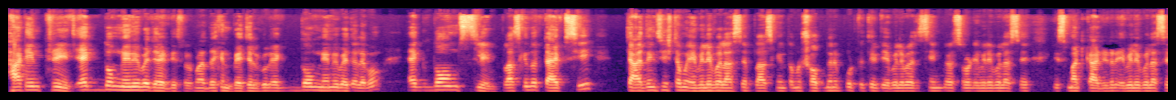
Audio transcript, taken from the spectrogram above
থার্টিন থ্রি ইঞ্চ একদম নেনু বেজার ডিসপ্লে আপনারা দেখেন বেজেলগুলো একদম নেনু বেজেল এবং একদম স্লিম প্লাস কিন্তু type C charging system available আছে প্লাস কিন্তু আমরা সব ধরনের পোর্ট ফেসিলিটি অ্যাভেলেবেল আছে সিম কার্ড স্লট অ্যাভেলেবেল আছে স্মার্ট কার্ড অ্যাভেলেবেল আছে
